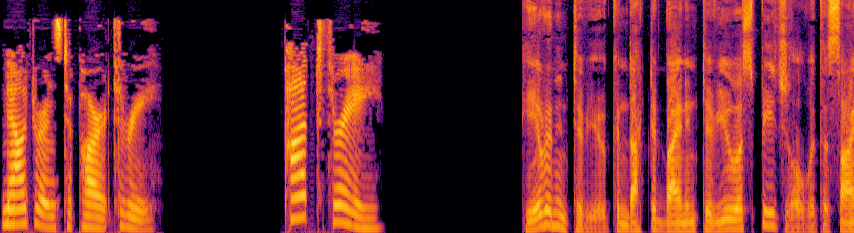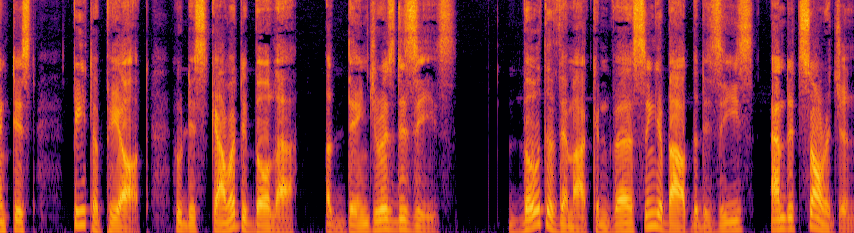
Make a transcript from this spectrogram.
Now turns to part three. Part 3. Hear an interview conducted by an interviewer special with the scientist Peter Piot, who discovered Ebola, a dangerous disease. Both of them are conversing about the disease and its origin.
